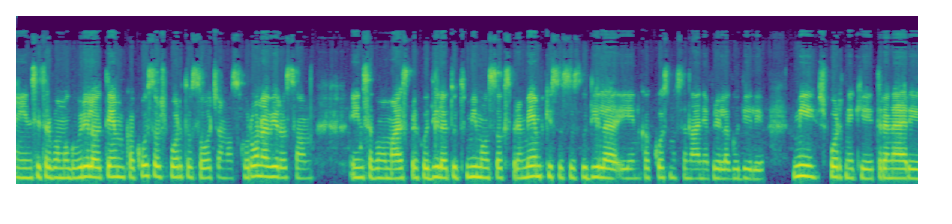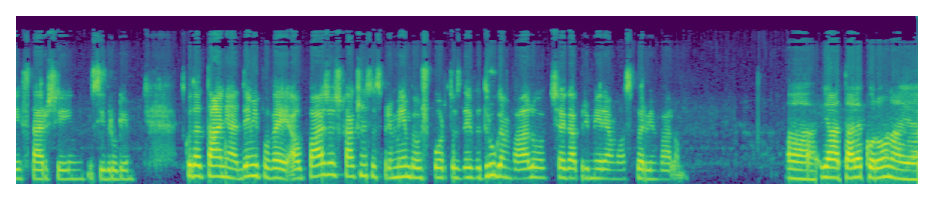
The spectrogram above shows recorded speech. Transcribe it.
In sicer bomo govorili o tem, kako se v športu soočamo s koronavirusom, in se bomo malo sprehodili tudi mimo vseh sprememb, ki so se zgodile in kako smo se na nje prilagodili, mi, športniki, trenerji, starši in vsi drugi. Tako da, Tanja, da mi povej, ali opažaš, kakšne so spremembe v športu zdaj v drugem valu, če ga primerjamo s prvim valom? Uh, ja, tale korona je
